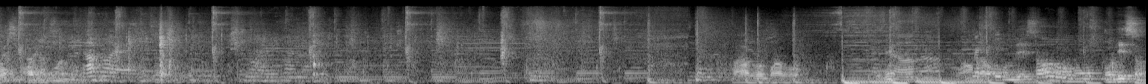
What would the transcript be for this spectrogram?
Ouais, c'est pas bien moi. Ah ouais. Bravo, bravo. C'est bien, hein on, on, descend ou on... On descend?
